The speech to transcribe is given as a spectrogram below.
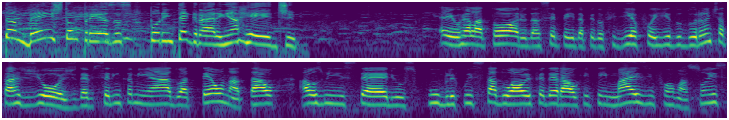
também estão presas por integrarem a rede. É, o relatório da CPI da pedofilia foi lido durante a tarde de hoje. Deve ser encaminhado até o Natal aos Ministérios Público, Estadual e Federal. Quem tem mais informações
